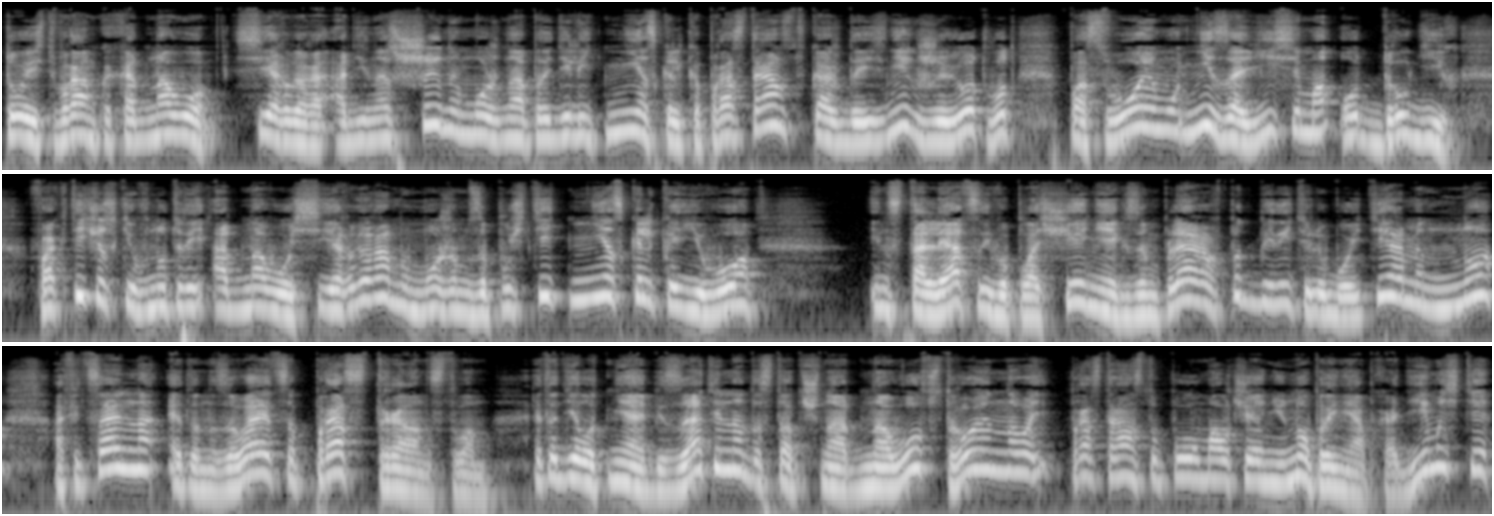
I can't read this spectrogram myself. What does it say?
То есть в рамках одного сервера 1С шины можно определить несколько пространств, каждое из них живет вот по-своему независимо от других. Фактически внутри одного сервера мы можем запустить несколько его инсталляции воплощения экземпляров, подберите любой термин, но официально это называется пространством. Это делать не обязательно, достаточно одного встроенного пространства по умолчанию, но при необходимости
